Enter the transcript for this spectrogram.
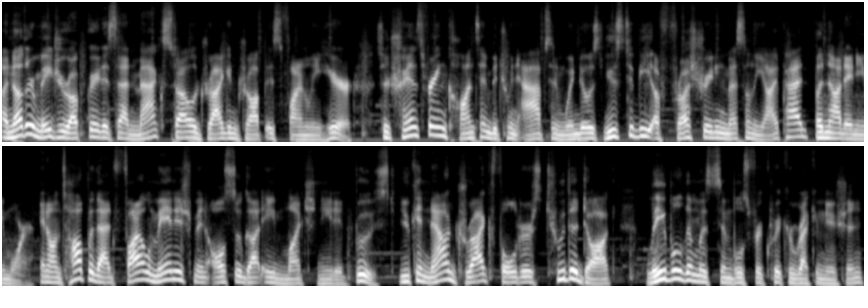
Another major upgrade is that Mac style drag and drop is finally here. So transferring content between apps and windows used to be a frustrating mess on the iPad, but not anymore. And on top of that, file management also got a much needed boost. You can now drag folders to the dock, label them with symbols for quicker recognition,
